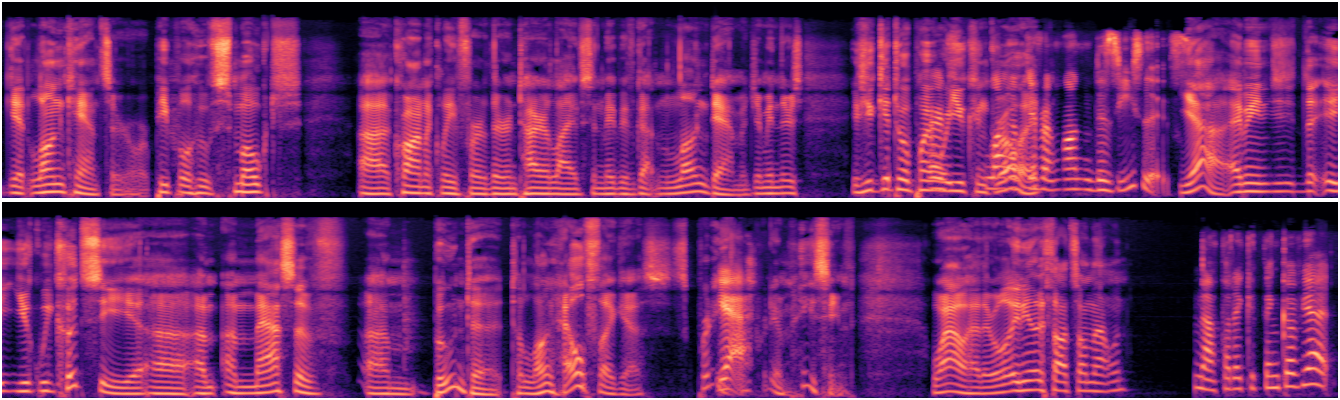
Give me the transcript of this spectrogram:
get lung cancer or people who've smoked uh, chronically for their entire lives and maybe have gotten lung damage. I mean, there's if you get to a point Or where you can a lot grow of it. different lung diseases. Yeah, I mean, the, it, you, we could see uh, a, a massive um, boon to, to lung health. I guess it's pretty, Yeah. pretty amazing. Wow, Heather. Well, any other thoughts on that one? Not that I could think of yet.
